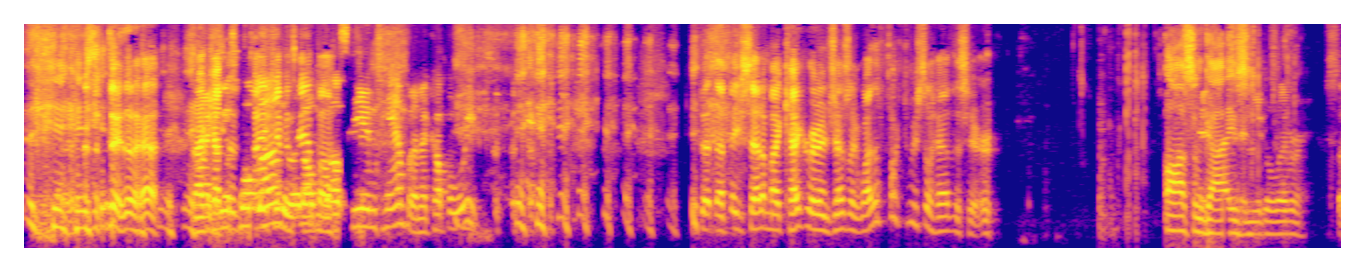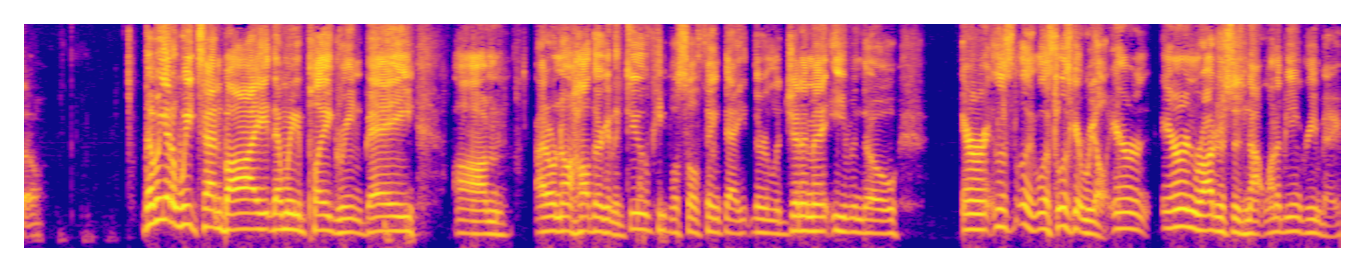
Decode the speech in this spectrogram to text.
That's the day that I had. And I, kept just it- hold I on kept to it it. I'll, I'll see you in Tampa in a couple weeks. That, that thing sat on my kegerator, and Jen's like, "Why the fuck do we still have this here?" awesome And- guys. and you deliver. So Then we got a week 10 bye. Then we play Green Bay. Um, I don't know how they're gonna do. People still think that they're legitimate, even though Aaron let's let's let's get real. Aaron Aaron Rodgers does not want to be in Green Bay.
